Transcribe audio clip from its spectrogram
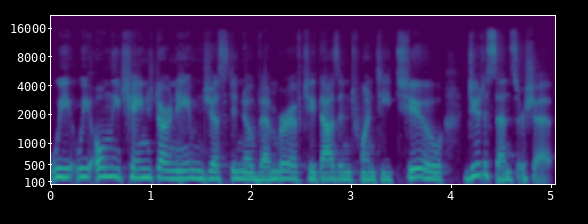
we, we only changed our name just in November of 2022 due to censorship.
